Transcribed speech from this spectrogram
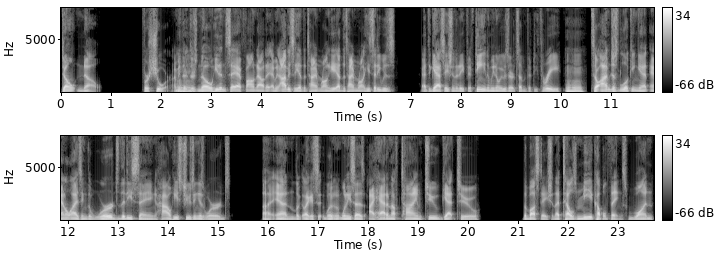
don't know for sure. I mean, there, Mhm. there's no. He didn't say I found out. I mean, obviously he had the time wrong. He had the time wrong. He said he was at the gas station at 8:15, and we know he was there at 7:53. mm-hmm. So I'm just looking at analyzing the words that he's saying, how he's choosing his words, uh, and look, like I said, when, when he says, "I had enough time to get to the bus station," that tells me a couple things. One,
